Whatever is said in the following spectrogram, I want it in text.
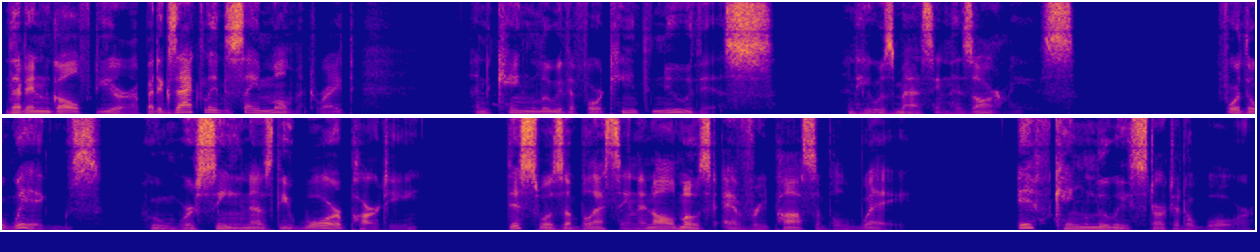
that engulfed Europe at exactly the same moment, right? And King Louis XIV knew this, and he was massing his armies. For the Whigs, who were seen as the war party, this was a blessing in almost every possible way. If King Louis started a war,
